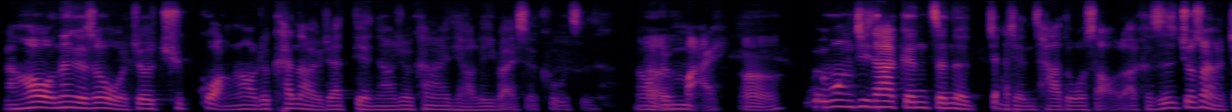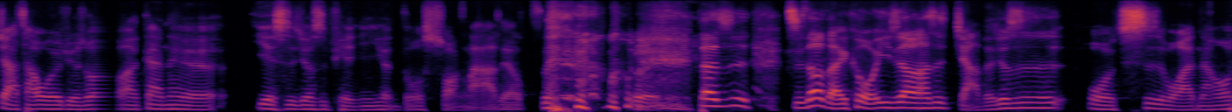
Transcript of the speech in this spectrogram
然后那个时候我就去逛，然后我就看到有家店，然后就看到一条 Levi's 的裤子，然后我就嗯买。嗯，我也忘记它跟真的价钱差多少了，可是就算有价差，我也觉得说哇，干那个夜市就是便宜很多，爽啦这样子。对，但是直到哪一刻我意识到它是假的，就是我试完，然后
